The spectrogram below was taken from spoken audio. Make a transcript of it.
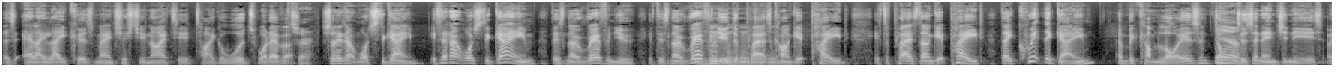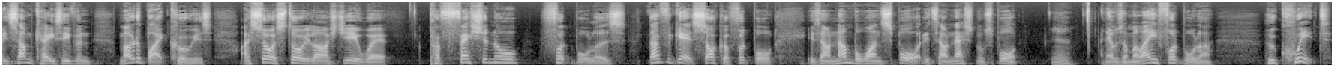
as LA Lakers, Manchester United, Tiger Woods, whatever. Sure. So they don't watch the game. If they don't watch the game, there's no revenue. If there's no revenue, the players can't get paid. If the players don't get paid, they quit the game and become lawyers and Yeah. doctors and engineers. Mean, in some case, even motorbike couriers. I saw a story last year where professional footballers, don't forget, soccer, football is our number one sport, it's our national sport. Yeah. And there was a Malay footballer who quit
